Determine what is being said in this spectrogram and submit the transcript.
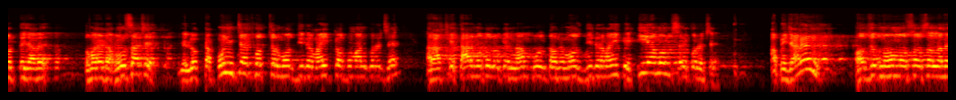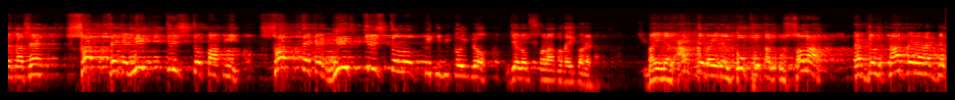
করতে যাবে। তোমার একটা হুঁশ আছে যে লোকটা পঞ্চাশ বছর মসজিদের মাইককে অপমান করেছে। আর আজকে তার মতো লোকের নাম বলতে হবে মসজিদের মাইকে। কি এমন সে করেছে? আপনি জানেন? হজরত মোহাম্মদ সাল্লামের কাছে সব থেকে নিকৃষ্ট পাপী সব থেকে নিকৃষ্ট লোক পৃথিবীতে ওই লোক যে লোক সলাত আদায় করে না। বাইনাল আব্দে, বাইনাল কুফরি তারকুস সালাত। একজন কাফের আর একজন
